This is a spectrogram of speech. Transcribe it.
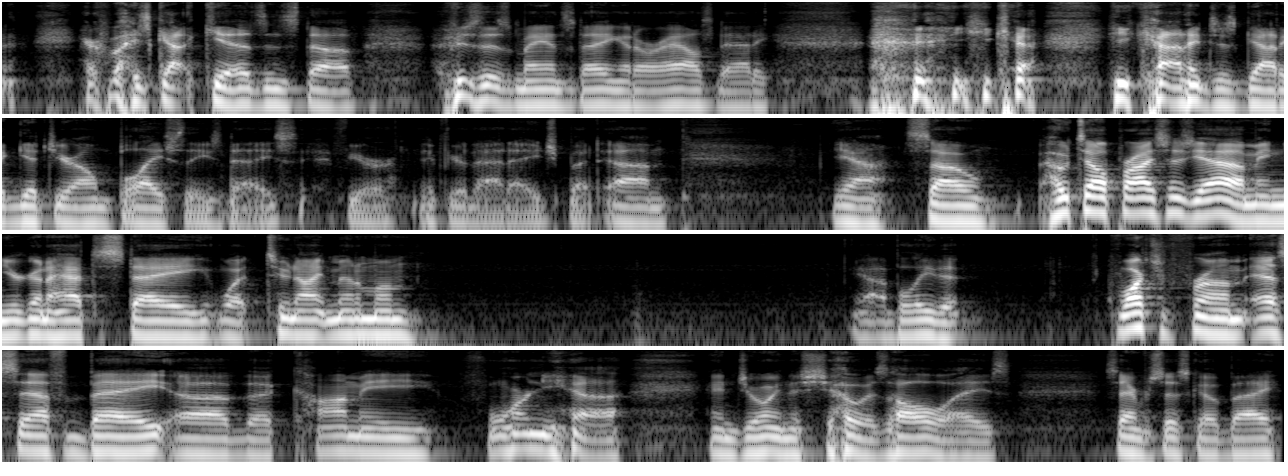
Everybody's got kids and stuff. Who's this man staying at our house, Daddy? you got you kind of just got to get your own place these days if you're if you're that age. But um, yeah, so hotel prices, yeah. I mean, you're going to have to stay what two night minimum. Yeah, I believe it. Watching from SF Bay of the California, enjoying the show as always. San Francisco Bay.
